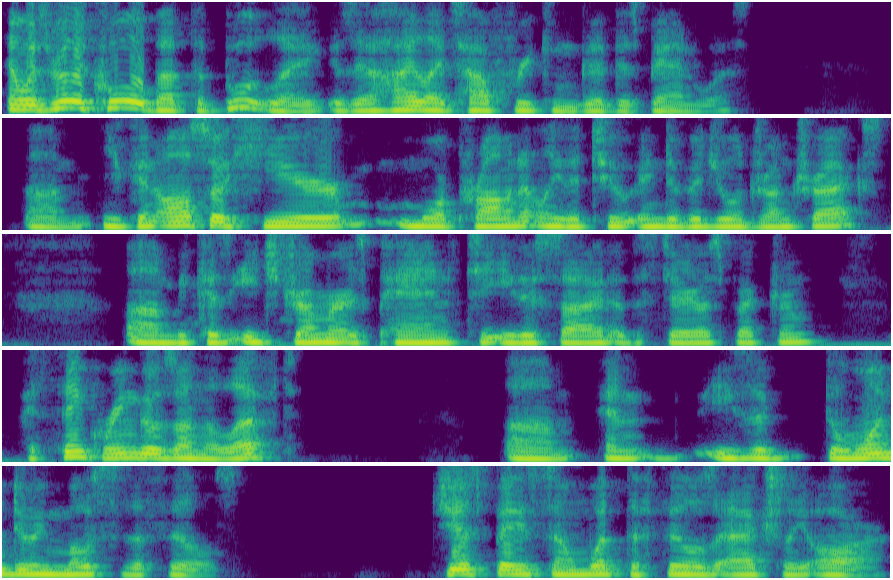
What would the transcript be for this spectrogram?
And what's really cool about the bootleg is it highlights how freaking good this band was. Um, you can also hear more prominently the two individual drum tracks um, because each drummer is panned to either side of the stereo spectrum. I think Ringo's on the left um, and he's the, the one doing most of the fills, just based on what the fills actually are.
